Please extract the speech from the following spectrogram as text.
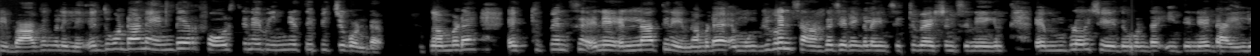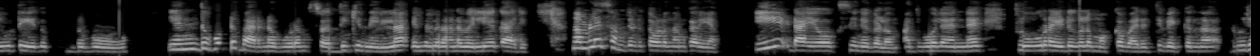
വിഭാഗങ്ങളില്ലേ? എന്തുകൊണ്ടാണ് എൻഡയർ ഫോഴ്സിനെ വിന്യസിപ്പിച്ചുകൊണ്ട് നമ്മുടെ എക്യുപ്മെന്റ്സിനെ എല്ലാത്തിനെയും നമ്മുടെ മുഴുവൻ സാഹചര്യങ്ങളെയും സിറ്റുവേഷൻസിനെയും എംപ്ലോയ് ചെയ്തുകൊണ്ട് ഇതിനെ ഡൈല്യൂട്ട് ചെയ്ത് കൊണ്ടുപോകും. എന്തുകൊണ്ട് ഭരണകൂടം ശ്രദ്ധിക്കുന്നില്ല എന്നുള്ളതാണ് വലിയ കാര്യം. നമ്മളെ സംബന്ധിച്ചിടത്തോളം നമുക്കറിയാം ഈ ഡയോക്സിനുകളും അതുപോലെ തന്നെ ഫ്ലൂറൈഡുകളും ഒക്കെ വരുത്തി വെക്കുന്ന ദുര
